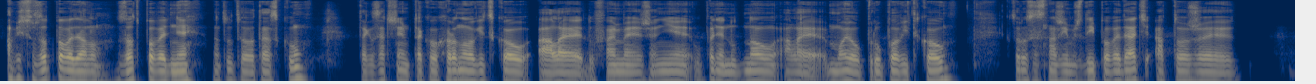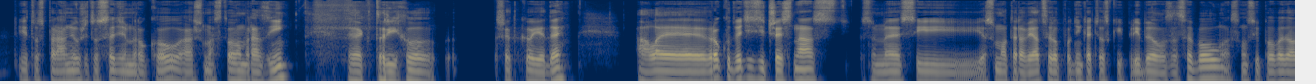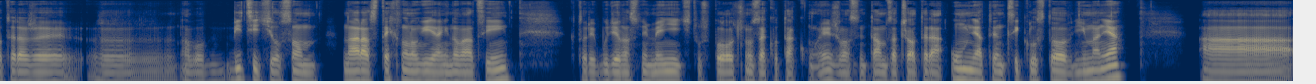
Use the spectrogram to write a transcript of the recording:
Aby som zodpovedal zodpovedne na túto otázku, tak začnem takou chronologickou, ale dúfajme, že nie úplne nudnou, ale mojou prúpovidkou, ktorú sa snažím vždy povedať a to, že je to správne, už je to 7 rokov, až ma z toho mrazí, ktorých všetko jede. Ale v roku 2016 sme si, ja som mal teda viacero podnikateľských príbehov za sebou a som si povedal teda, že e, alebo vycítil som náraz technológií a inovácií, ktorý bude vlastne meniť tú spoločnosť ako takú. Hej? Že vlastne tam začal teda u mňa ten cyklus toho vnímania a e,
